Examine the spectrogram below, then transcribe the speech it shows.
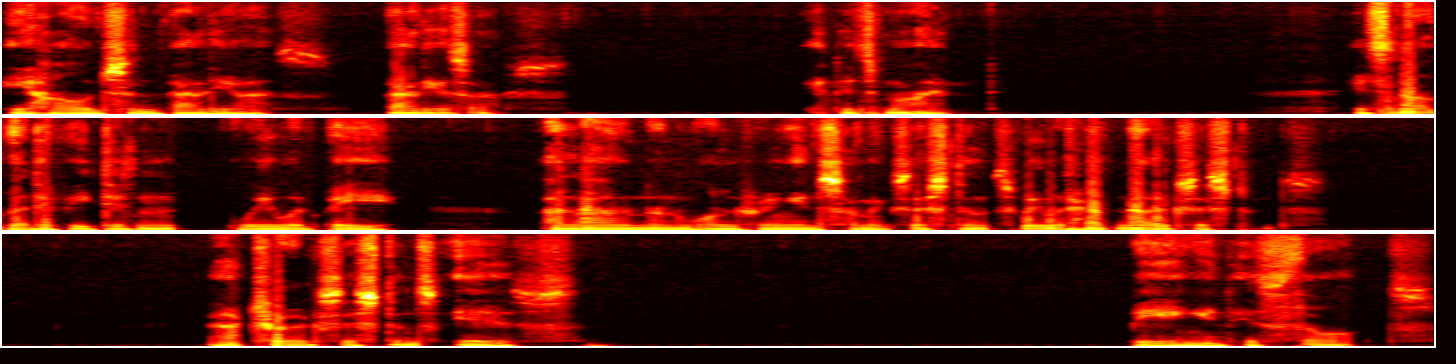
he holds and values us, values us in his mind. It's not that if he didn't, we would be alone and wandering in some existence. We would have no existence. Our true existence is being in his thoughts.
